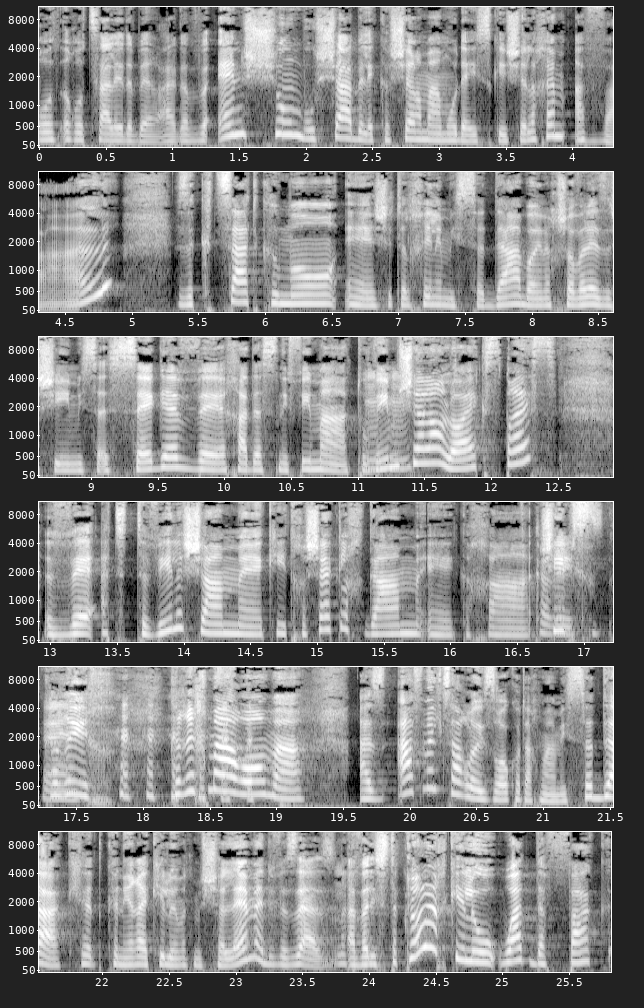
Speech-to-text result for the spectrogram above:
רוצה לדבר. אגב, אין שום בושה בלקשר מהעמוד העסקי שלכם, אבל זה קצת כמו אה, שתלכי למסעדה, בואי נחשוב על איזושהי מסעדה, שגב, אחד הסניפים הטובים mm-hmm. שלו, לא האקספרס, ואת תביאי לשם, אה, כי יתחשק לך גם אה, ככה כריך, צ'יפס, כן. כריך, כריך מהארומה. אז אף מלצר לא יזרוק אותך מהמסעדה, כנראה כאילו אם את משלמת וזה, אז, נכון. אבל הסתכלו עליך כאילו, what the fuck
